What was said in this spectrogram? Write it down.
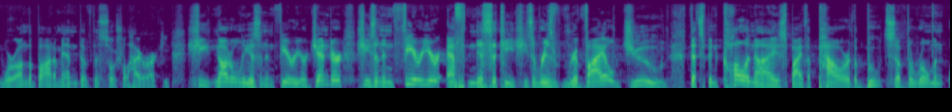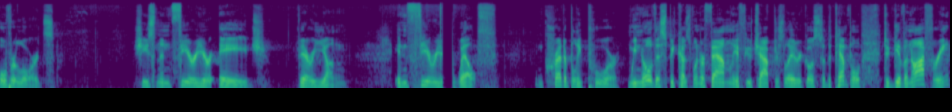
were on the bottom end of the social hierarchy. She not only is an inferior gender, she's an inferior ethnicity. She's a reviled Jew that's been colonized by the power, the boots of the Roman overlords. She's an inferior age, very young, inferior wealth incredibly poor. We know this because when her family, a few chapters later, goes to the temple to give an offering,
